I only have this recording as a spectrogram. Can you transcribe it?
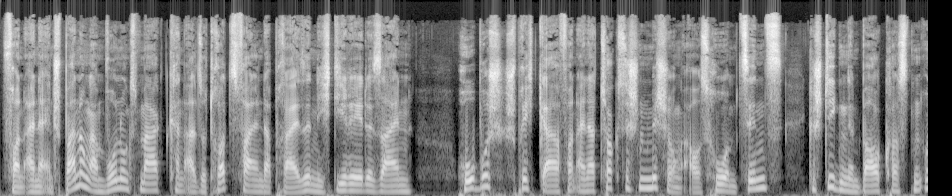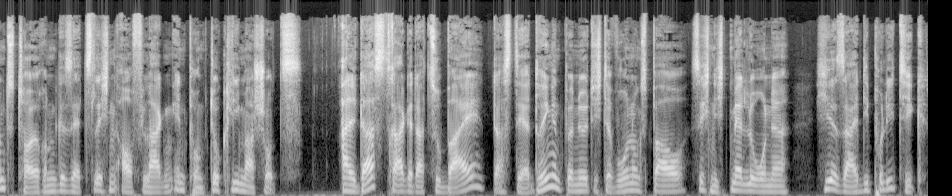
Von einer Entspannung am Wohnungsmarkt kann also trotz fallender Preise nicht die Rede sein. Hobusch spricht gar von einer toxischen Mischung aus hohem Zins, gestiegenen Baukosten und teuren gesetzlichen Auflagen in puncto Klimaschutz. All das trage dazu bei, dass der dringend benötigte Wohnungsbau sich nicht mehr lohne. Hier sei die Politik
